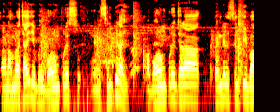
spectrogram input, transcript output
কারণ আমরা চাই যে ওই বহরমপুরের শিল্পীরাই বা বহরমপুরের যারা প্যান্ডেল শিল্পী বা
